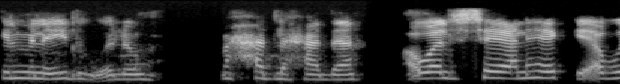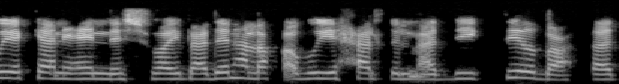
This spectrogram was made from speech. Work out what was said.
كل من إيد وإله ما حد لحدا. أول شي يعني هيك أبويا كان يعيني شوي بعدين هلق أبويا حالته المادية كتير ضعفت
